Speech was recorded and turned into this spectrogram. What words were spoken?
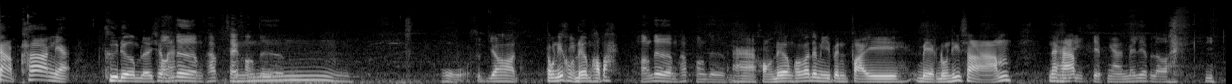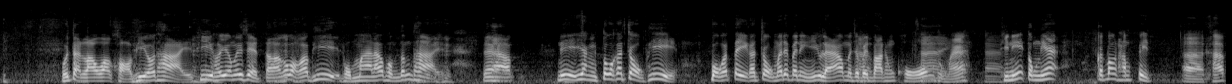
กาบข้างเนี่ย คือเดิมเลยใช่ขไหอมงเดิมครับใช้ของเดิม มโอ้โหสุดยอด ตรงนี้ของเดิมเขาปะของเดิมครับของเดิมอ่าของเดิมเขาก็จะมีเป็นไฟเบรกดวงที่สามนะครับ เก็บงานไม่เรียบร้อย โอ้ยแต่เราอะขอพี่เขาถ่าย พี่เขายังไม่เสร็จแต่เราก็บอกว่าพี่ผมมาแล้วผมต้องถ่ายนะครับ นี่อย่างตัวกระจกพี่ ปกติกระจกไม่ได้เป็นอย่างนี้อยู่แล้ว มันจะเป็นบานโค้งใช่ๆถูกไหมใช่ ทีนี้ตรงเนี้ยก็ต้องทำปิดอ่าครับ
